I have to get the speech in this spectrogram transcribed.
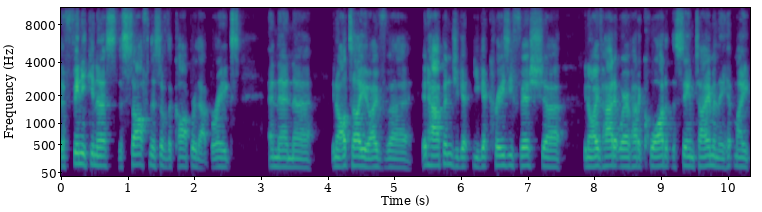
the finickiness, the softness of the copper that breaks, and then uh, you know, I'll tell you, I've uh, it happens. You get you get crazy fish. Uh, you know, I've had it where I've had a quad at the same time, and they hit my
